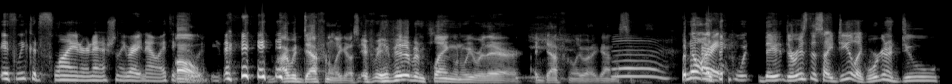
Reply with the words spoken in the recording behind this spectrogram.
if we could fly internationally right now, I think Oh. we would be there. I would definitely go. See. If, if it had been playing when we were there, I definitely would have gone to see. it. Ah. But no, All I right. think what they, there is this idea like we're going to do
